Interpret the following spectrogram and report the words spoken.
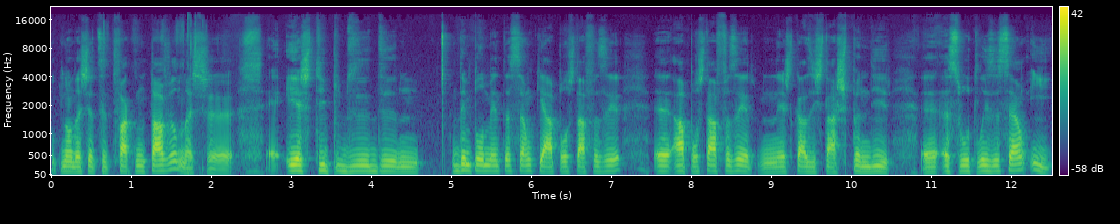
o que não deixa de ser de facto notável, mas uh, este tipo de, de, de, implementação que a Apple está a fazer, uh, a Apple está a fazer, neste caso, está a expandir uh, a sua utilização e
